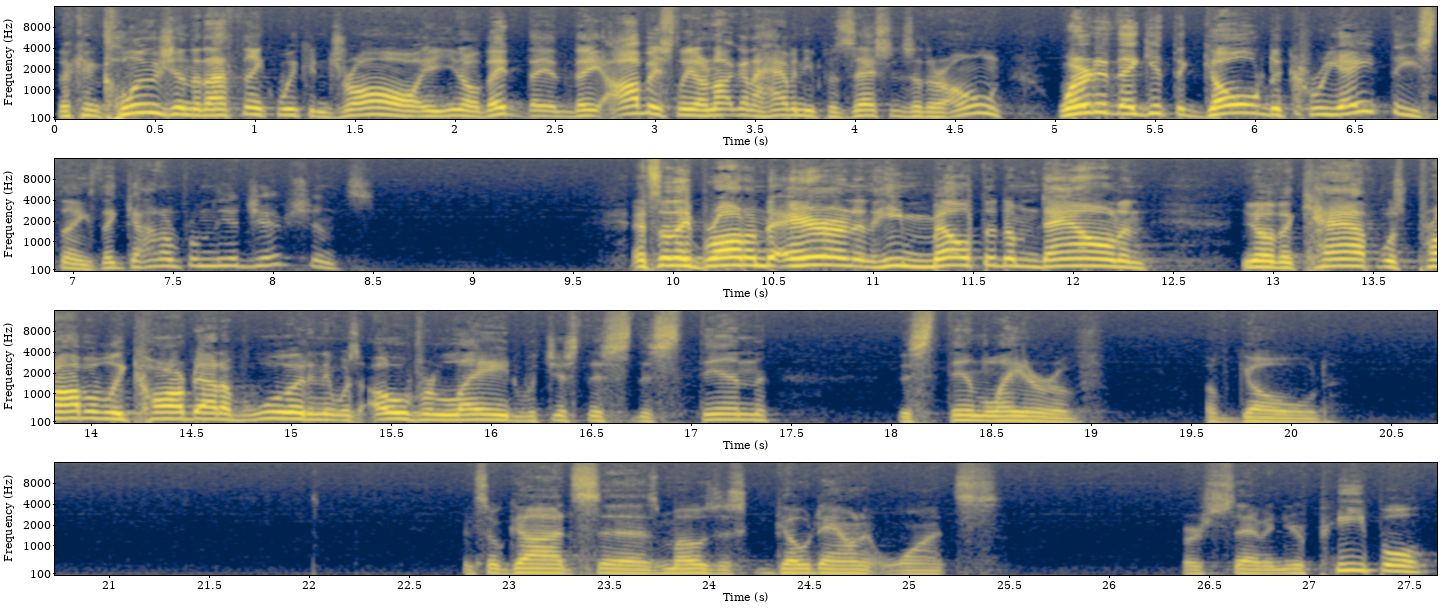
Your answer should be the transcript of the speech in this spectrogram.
The conclusion that I think we can draw, you know, they, they, they obviously are not going to have any possessions of their own. Where did they get the gold to create these things? They got them from the Egyptians. And so they brought them to Aaron, and he melted them down. And, you know, the calf was probably carved out of wood, and it was overlaid with just this, this, thin, this thin layer of, of gold. And so God says, Moses, go down at once. Verse 7 Your people,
